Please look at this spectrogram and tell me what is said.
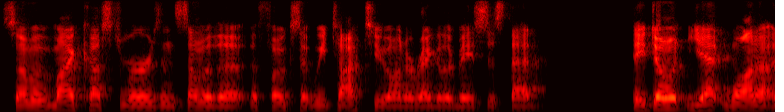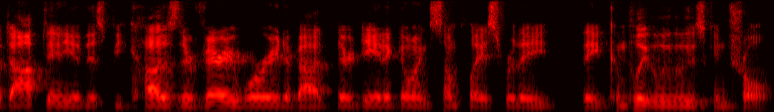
some of my customers and some of the, the folks that we talk to on a regular basis that they don't yet want to adopt any of this because they're very worried about their data going someplace where they they completely lose control.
